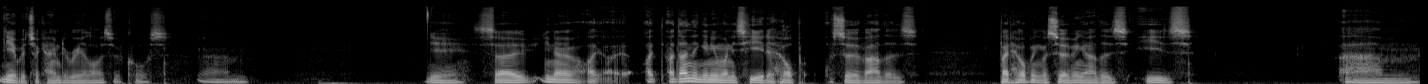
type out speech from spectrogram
yeah, which I came to realise, of course. Um, yeah, so, you know, I, I, I don't think anyone is here to help or serve others but helping or serving others is um,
